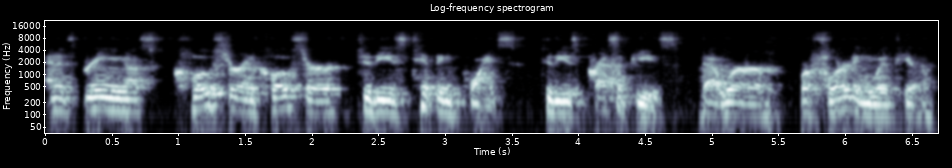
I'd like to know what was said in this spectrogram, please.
and it's bringing us closer and closer to these tipping points, to these precipices that we're, we're flirting with here.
